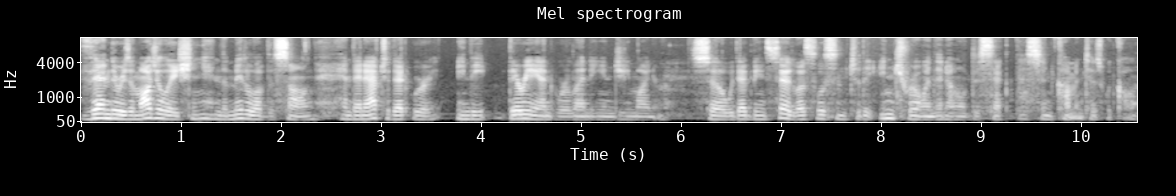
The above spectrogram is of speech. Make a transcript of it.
Then there is a modulation in the middle of the song, and then after that, we're in the very end, we're landing in G minor. So, with that being said, let's listen to the intro and then I'll dissect this and comment as we go.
